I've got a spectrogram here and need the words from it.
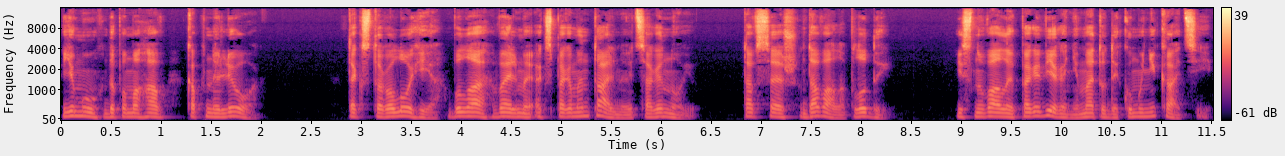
Йому допомагав капнеліор. Тексторологія була вельми експериментальною цариною, та все ж давала плоди. Існували перевірені методи комунікації,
